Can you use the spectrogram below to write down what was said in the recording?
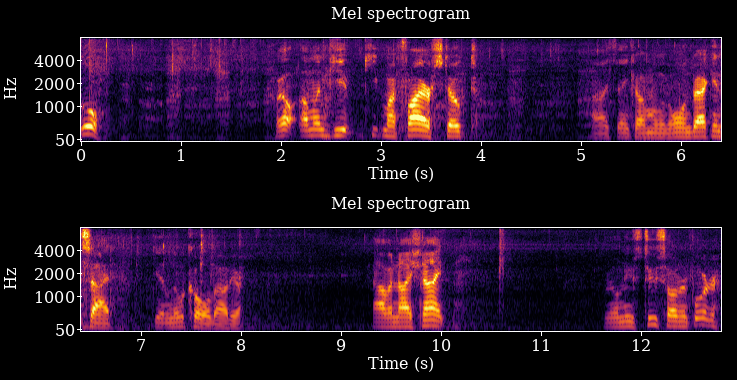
Cool. Well, I'm gonna keep keep my fire stoked. I think I'm going back inside. Getting a little cold out here. Have a nice night. Real News Tucson reporter,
